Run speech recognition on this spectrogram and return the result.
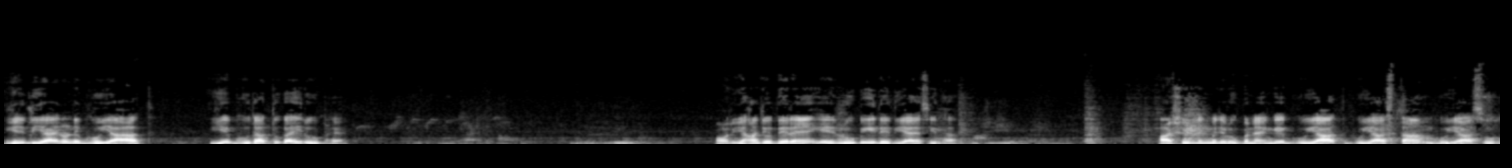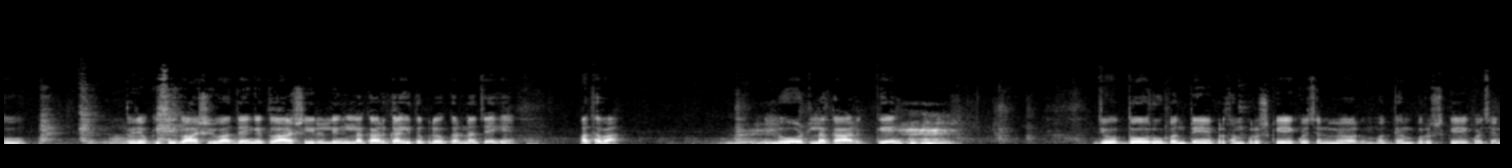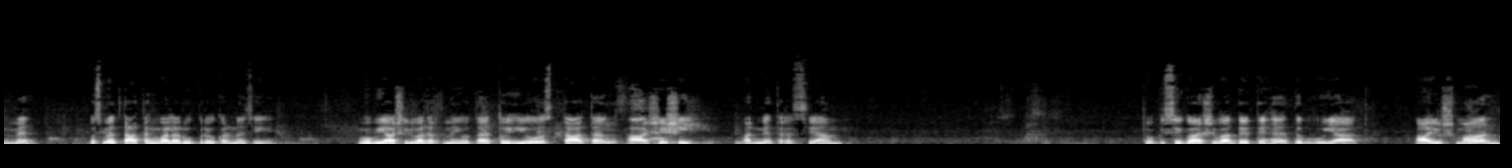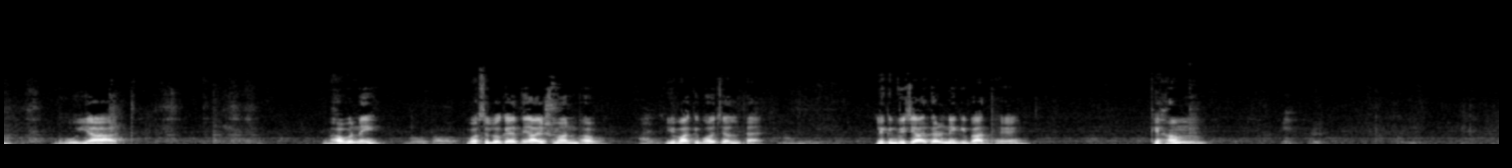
ये दिया है इन्होंने भूयात, ये भू धातु का ही रूप है। और यहाँ जो दे रहे हैं, ये रूप ही दे दिया है सीधा। आशीर्लिंग में जो रूप बनाएँगे, भूयात, भूयास्ताम, भूयासुहु। तो जब किसी को आशीर्वाद देंगे तो आशीर्लिंग लकार का ही तो प्रयोग करना चाहिए, अथवा लोट लकार के जो दो रूप बनते हैं, प्रथम पुरुष के एक वचन में और मध्यम पुरुष के एक वचन में, उसमें तातंग वाला रूप प्रयोग करना चाहिए। वो भी आशीर्वाद अर्थ में ही होता है तो ही तातंग आशीषी अन्य तरस्याम तो किसी को आशीर्वाद देते हैं तो भूयात। आयुष्मान, भूयात। भव नहीं। बहुत से लोग कहते हैं आयुष्मान भव। ये वाक्य बहुत चलता है। लेकिन विचार करने की बात है कि हम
